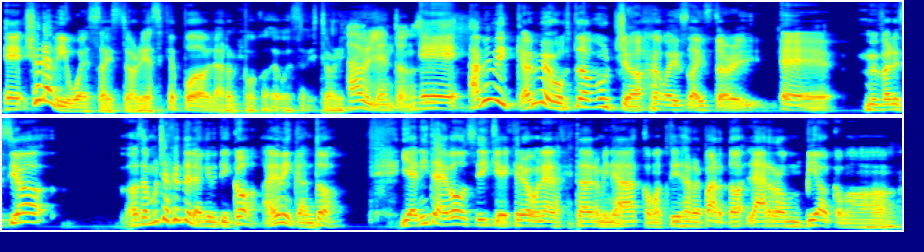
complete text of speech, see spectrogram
Eh, yo la vi West Side Story, así que puedo hablar un poco de West Side Story. Hable entonces. Eh, a, mí me, a mí me gustó mucho West Side Story. Eh, me pareció. O sea, mucha gente la criticó. A mí me encantó. Y Anita de que es creo una de las que está denominada como actriz de reparto, la rompió como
